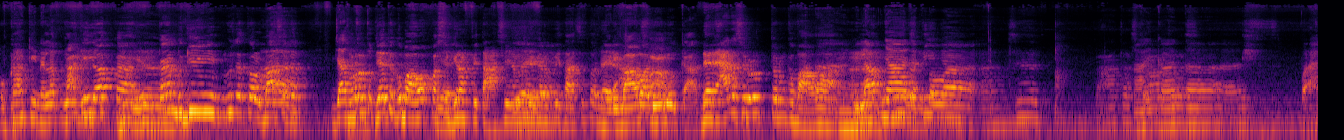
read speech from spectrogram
Oh kaki nalap kaki kan Iya. kan begini maksudnya kalau bahasa Ah, kan jatuh turun- tuh. jatuh ke bawah pasti Iya. gravitasi namanya Iya. gravitasi tuh Dari atas bawah ke dulu kan. dari atas suruh turun ke bawah Hmm. Dilapnya Dulu dari bawah. Atas Naik ke atas atas.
